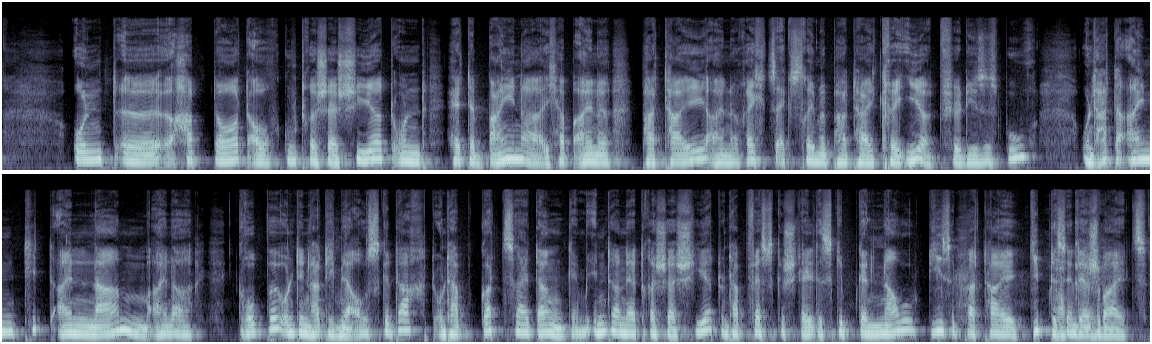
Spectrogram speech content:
Und äh, habe dort auch gut recherchiert und hätte beinahe, ich habe eine Partei, eine rechtsextreme Partei kreiert für dieses Buch und hatte einen, Tit einen Namen einer Gruppe und den hatte ich mir ausgedacht und habe Gott sei Dank im Internet recherchiert und habe festgestellt, es gibt genau diese Partei, gibt es okay. in der Schweiz.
